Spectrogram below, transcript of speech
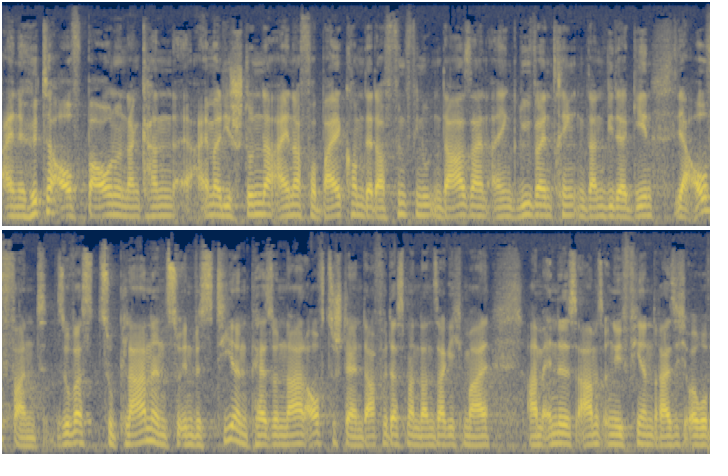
eine Hütte aufbauen und dann kann einmal die Stunde einer vorbeikommen, der darf fünf Minuten da sein, einen Glühwein trinken, dann wieder gehen. Der Aufwand, sowas zu planen, zu investieren, Personal aufzustellen, dafür, dass man dann, sage ich mal, am Ende des Abends irgendwie 34,85 Euro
